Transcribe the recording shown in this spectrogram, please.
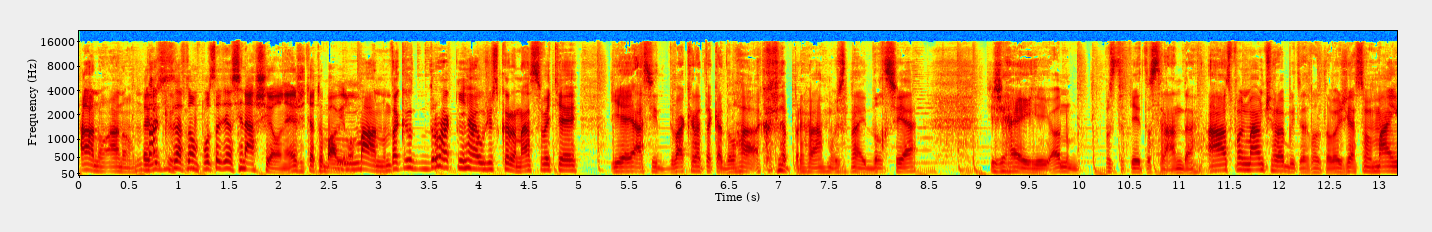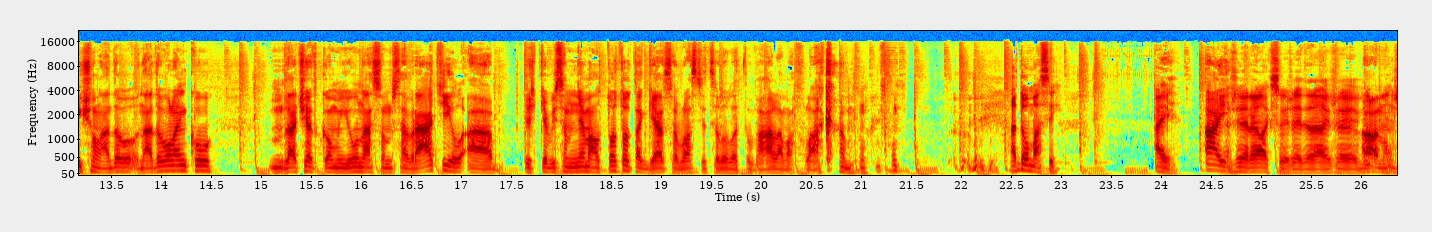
áno, áno. No Takže si sa v tom v podstate asi našiel, nie? že ťa to bavilo. Áno, tak druhá kniha už je skoro na svete, je asi dvakrát taká dlhá ako tá prvá, možno aj dlhšia. Čiže hej, on, v podstate je to sranda. A aspoň mám čo robiť cez leto, ja som v maji išiel na, do, na dovolenku, začiatkom júna som sa vrátil a keď- keby som nemal toto, tak ja sa vlastne celé leto válam a flákam. A doma si. Aj. Aj. Že relaxuješ aj teda, že vypneš.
